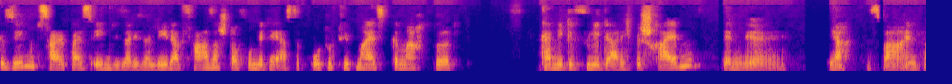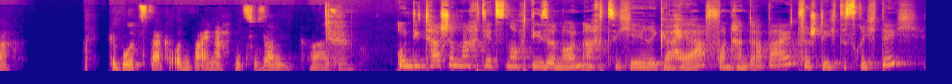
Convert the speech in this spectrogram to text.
gesehen. Salpa ist eben dieser, dieser Lederfaserstoff, womit der erste Prototyp meist gemacht wird. Kann die Gefühle gar nicht beschreiben, denn äh, ja, es war einfach Geburtstag und Weihnachten zusammen quasi. Und die Tasche macht jetzt noch dieser 89-jährige Herr von Handarbeit, verstehe ich das richtig?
